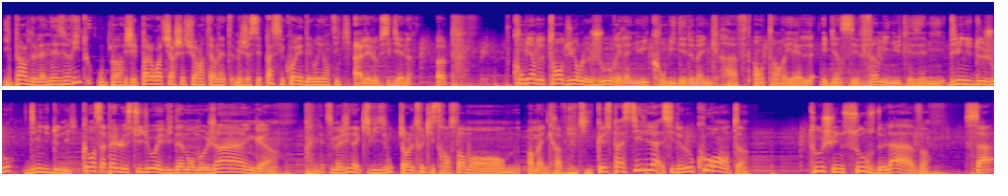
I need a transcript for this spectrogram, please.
Ils parlent de la netherite ou pas? J'ai pas le droit de chercher sur internet, mais je sais pas c'est quoi les débris antiques. Allez, l'obsidienne. Hop. Combien de temps dure le jour et la nuit combinée de Minecraft en temps réel? Eh bien c'est 20 minutes les amis. 10 minutes de jour, 10 minutes de nuit. Comment s'appelle le studio Évidemment Mojang? T'imagines Activision Genre le truc qui se transforme en, Minecraft Duty. Que se passe-t-il si de l'eau courante touche une source de lave? Ça,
